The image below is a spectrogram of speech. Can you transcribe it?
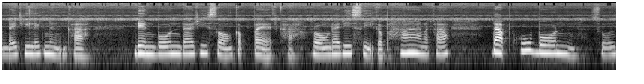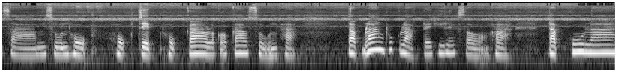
รได้ที่เลขหนึ่งค่ะ เด่นบนได้ที่สองกับแปดค่ะ รองได้ที่สี่กับห้านะคะ ดับคู่บนศูนย์สามศูนย์หกหกเจ็ดหกเก้าแล้วก็เก้าศูนย์ค่ะ ดับล่างทุกหลักได้ที่เลขสองค่ะ ดับคู่ล่าง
